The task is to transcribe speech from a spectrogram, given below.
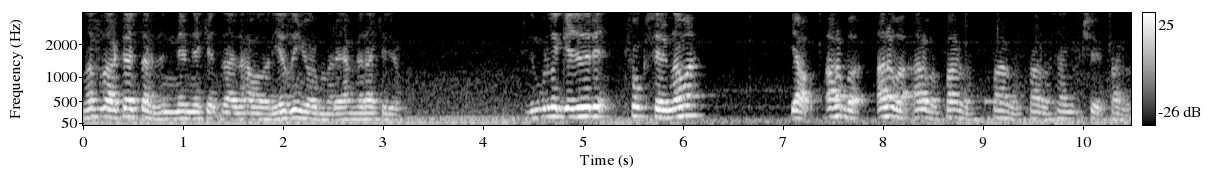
Nasıl arkadaşlar sizin memleketlerde havalar? Yazın yorumlara ya merak ediyorum. Bizim burada geceleri çok serin ama ya araba araba araba pardon pardon pardon sen bir şey yok pardon.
